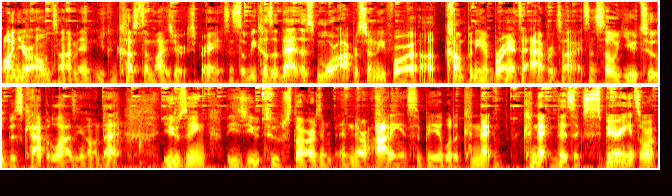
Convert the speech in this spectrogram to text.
on your own time, and you can customize your experience. And so, because of that, there's more opportunity for a, a company, a brand to advertise. And so, YouTube is capitalizing on that, using these YouTube stars and, and their audience to be able to connect connect this experience or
